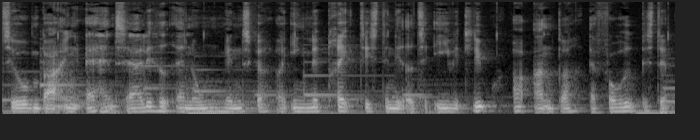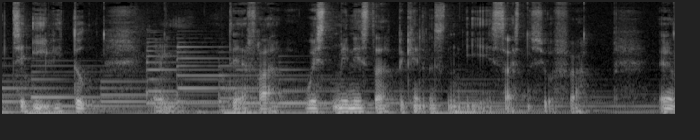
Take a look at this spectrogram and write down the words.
til åbenbaring af hans særlighed er nogle mennesker og engle prædestineret til evigt liv, og andre er forudbestemt til evig død. Øh, det er fra Westminster-bekendelsen i 1647. Øh,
